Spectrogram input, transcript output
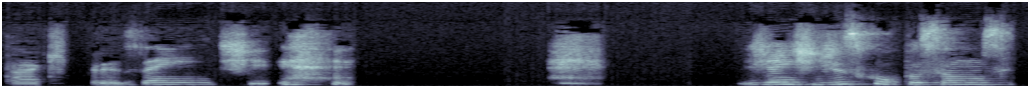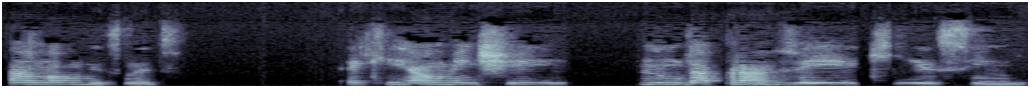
tá aqui presente. Gente, desculpa se eu não citar nomes, mas é que realmente não dá para ver aqui, assim,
